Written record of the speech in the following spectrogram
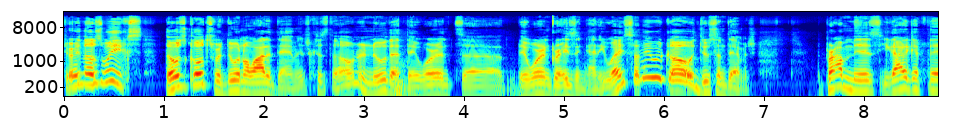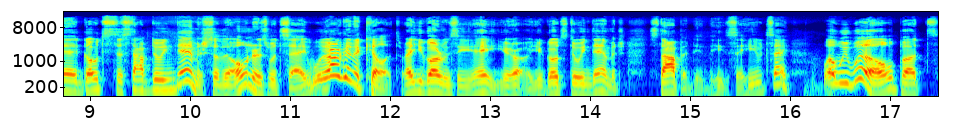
during those weeks, those goats were doing a lot of damage because the owner knew that they weren't uh, they weren't grazing anyway, so they would go and do some damage. The problem is you got to get the goats to stop doing damage. So the owners would say, "We are going to kill it, right?" You go over and say, "Hey, your your goat's doing damage. Stop it." He say he would say, "Well, we will, but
